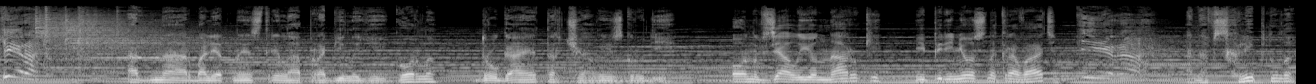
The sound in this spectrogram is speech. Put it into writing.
Кира! Одна арбалетная стрела пробила ей горло, другая торчала из груди. Он взял ее на руки и перенес на кровать. Кира! Она всхлипнула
